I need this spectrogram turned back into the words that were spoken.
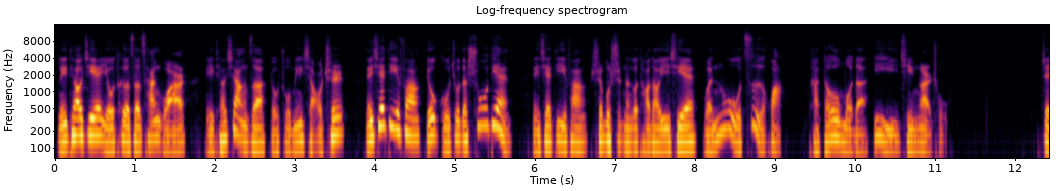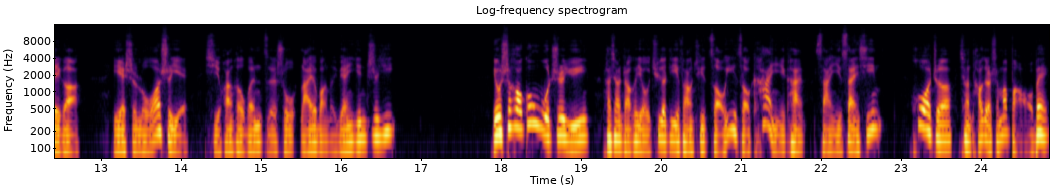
哪条街有特色餐馆？哪条巷子有著名小吃？哪些地方有古旧的书店？哪些地方时不时能够淘到一些文物字画？他都摸得一清二楚。这个也是罗师爷喜欢和文子树来往的原因之一。有时候公务之余，他想找个有趣的地方去走一走、看一看、散一散心，或者想淘点什么宝贝，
